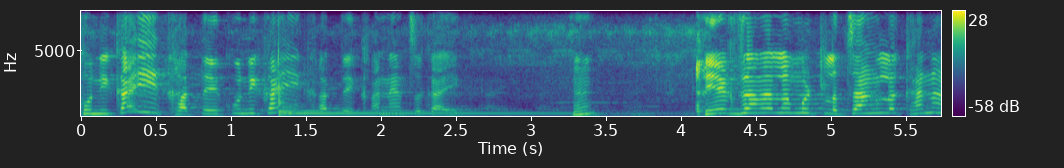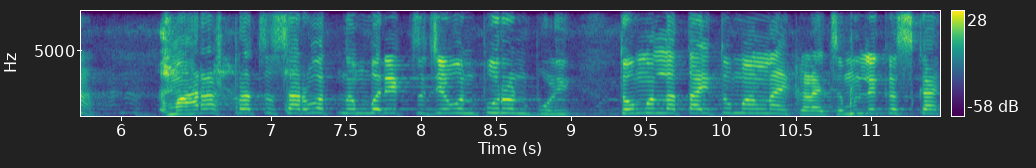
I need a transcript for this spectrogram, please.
कुणी काही खाते कुणी काही खाते खाण्याचं काय? एक जणाला म्हटलं चांगलं खा ना. महाराष्ट्राचं सर्वात नंबर एकचं जेवण पुरणपोळी. तो म्हणला ताई तुम्हाला नाही कळायचं. म्हणले कसं काय?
